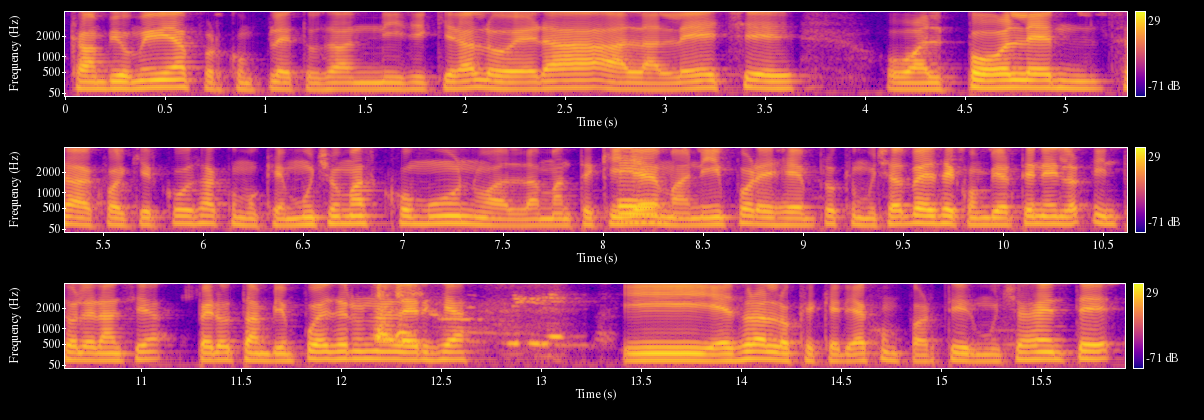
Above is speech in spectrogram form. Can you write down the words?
cambió mi vida por completo. O sea, ni siquiera lo era a la leche o al polen, o sea, cualquier cosa como que mucho más común, o a la mantequilla de maní, por ejemplo, que muchas veces se convierte en intolerancia, pero también puede ser una alergia. Y eso era lo que quería compartir. Mucha gente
